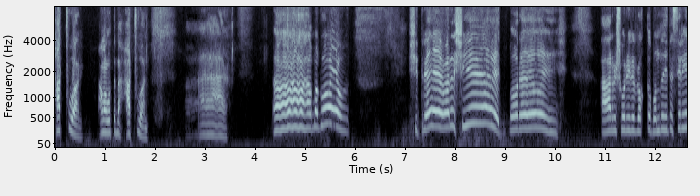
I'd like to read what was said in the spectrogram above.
হাটুয়ান আমার মতে হাটুয়ান শীত রে, ওরে শীত, ওরে! আর শরীরের রক্ত বন্ধ যেতেছে রে।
